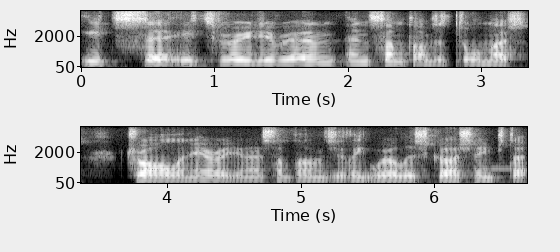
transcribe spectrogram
it's uh, it's very different, and, and sometimes it's almost trial and error. You know, sometimes you think, well, this guy seems to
